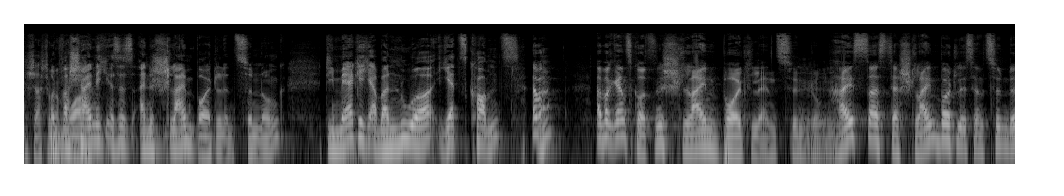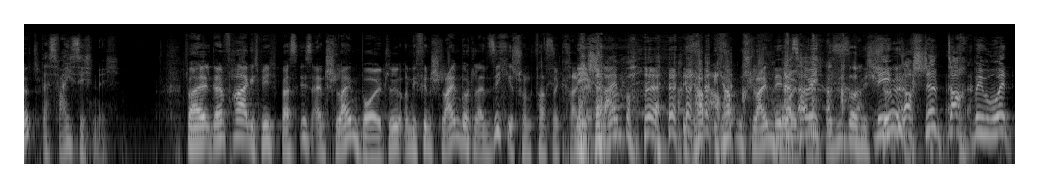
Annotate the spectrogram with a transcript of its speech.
Ich dachte und beim Ohr. wahrscheinlich ist es eine Schleimbeutelentzündung. Die merke ich aber nur, jetzt kommt's. Aber, aber ganz kurz, eine Schleimbeutelentzündung. Heißt das, der Schleimbeutel ist entzündet? Das weiß ich nicht. Weil dann frage ich mich, was ist ein Schleimbeutel? Und ich finde, Schleimbeutel an sich ist schon fast eine Nee, Krankheit. Schleimbeutel. ich habe ich hab einen Schleimbeutel. Nee, das habe ich. Das ist doch nicht nee, schön. Doch, stimmt, doch. Nee, Moment.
